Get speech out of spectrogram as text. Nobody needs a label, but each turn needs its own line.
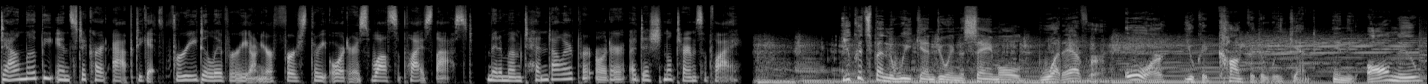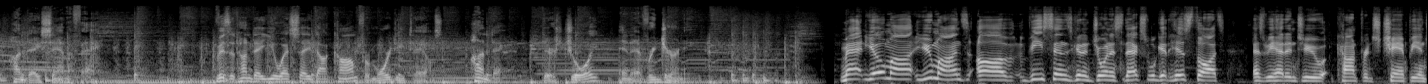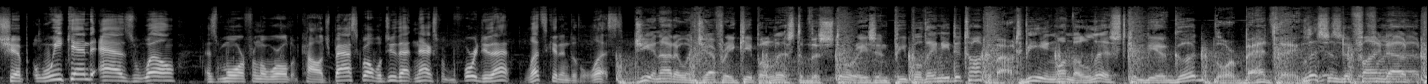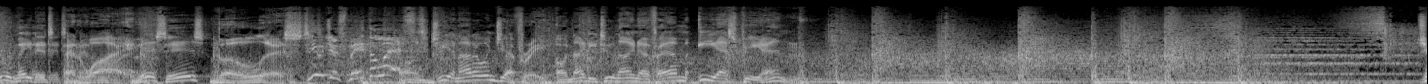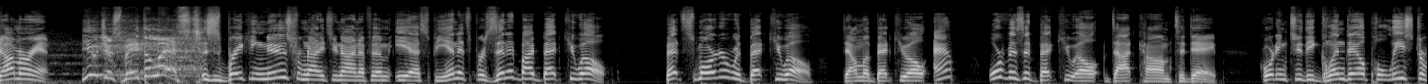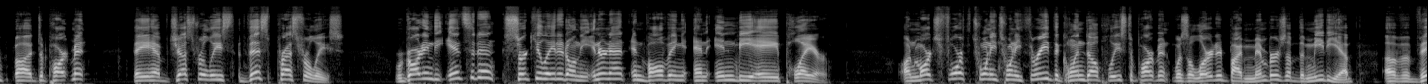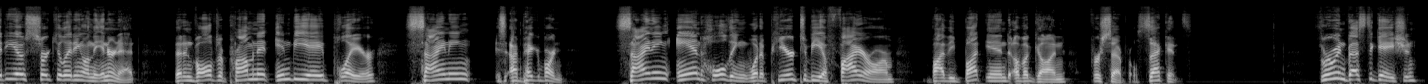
Download the Instacart app to get free delivery on your first three orders while supplies last. Minimum $10 per order, additional term supply.
You could spend the weekend doing the same old whatever, or you could conquer the weekend in the all new Hyundai Santa Fe. Visit HyundaiUSA.com for more details. Hyundai, there's joy in every journey.
Matt Yoma, Youmans of VSIN is going to join us next. We'll get his thoughts as we head into conference championship weekend as well as more from the world of college basketball. We'll do that next, but before we do that, let's get into the list.
Giannotto and Jeffrey keep a list of the stories and people they need to talk about. Being on the list can be a good or bad thing. Listen, to find out who made it and why. This is The List.
You just made the list!
On Giannotto and Jeffrey on 92.9 FM ESPN.
Ja Morant.
You just made the list.
This is breaking news from 92.9 FM ESPN. It's presented by BetQL. Bet smarter with BetQL. Download BetQL app or visit betql.com today. According to the Glendale Police De- uh, Department, they have just released this press release regarding the incident circulated on the internet involving an NBA player. On March 4th, 2023, the Glendale Police Department was alerted by members of the media of a video circulating on the internet that involved a prominent NBA player signing, I beg your pardon, signing and holding what appeared to be a firearm by the butt end of a gun for several seconds. Through investigation,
